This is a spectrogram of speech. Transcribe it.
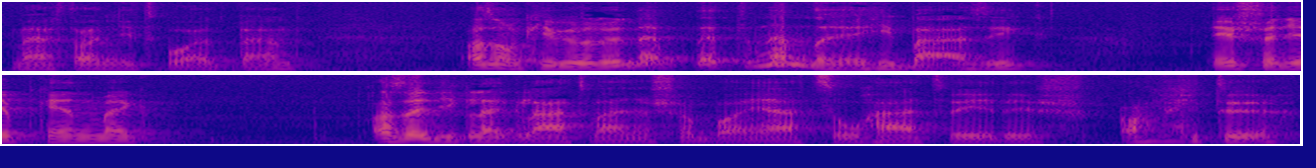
mert annyit volt bent. Azon kívül ő nem, nem nagyon hibázik, és egyébként meg az egyik leglátványosabban játszó hátvéd, és amit ő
